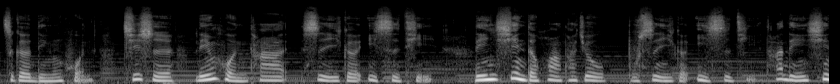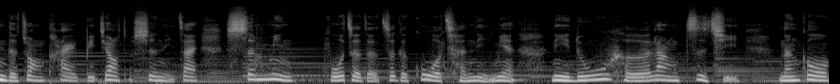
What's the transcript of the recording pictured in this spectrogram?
这个灵魂。其实灵魂它是一个意识体。灵性的话，它就不是一个意识体，它灵性的状态比较的是你在生命活着的这个过程里面，你如何让自己能够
